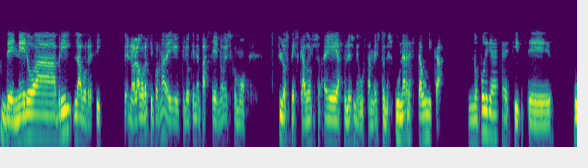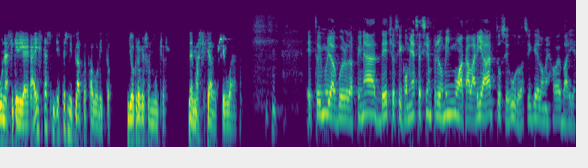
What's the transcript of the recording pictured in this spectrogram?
de enero a abril, la aborrecí. Pero no la aborrecí por nada y creo que me pasé, ¿no? Es como los pescados eh, azules me gustan. Entonces, una receta única, no podría decirte una así que diga, esta este es mi plato favorito. Yo creo que son muchos, demasiados igual. Estoy muy de acuerdo. Al final, de hecho, si comiese siempre lo mismo, acabaría harto seguro. Así que lo mejor es variar.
